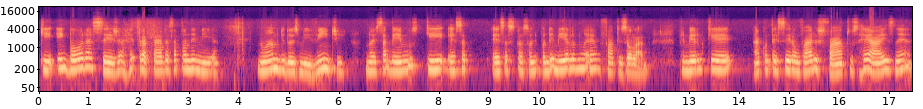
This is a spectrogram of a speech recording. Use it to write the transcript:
que, embora seja retratada essa pandemia no ano de 2020, nós sabemos que essa, essa situação de pandemia ela não é um fato isolado. Primeiro, que aconteceram vários fatos reais, né,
